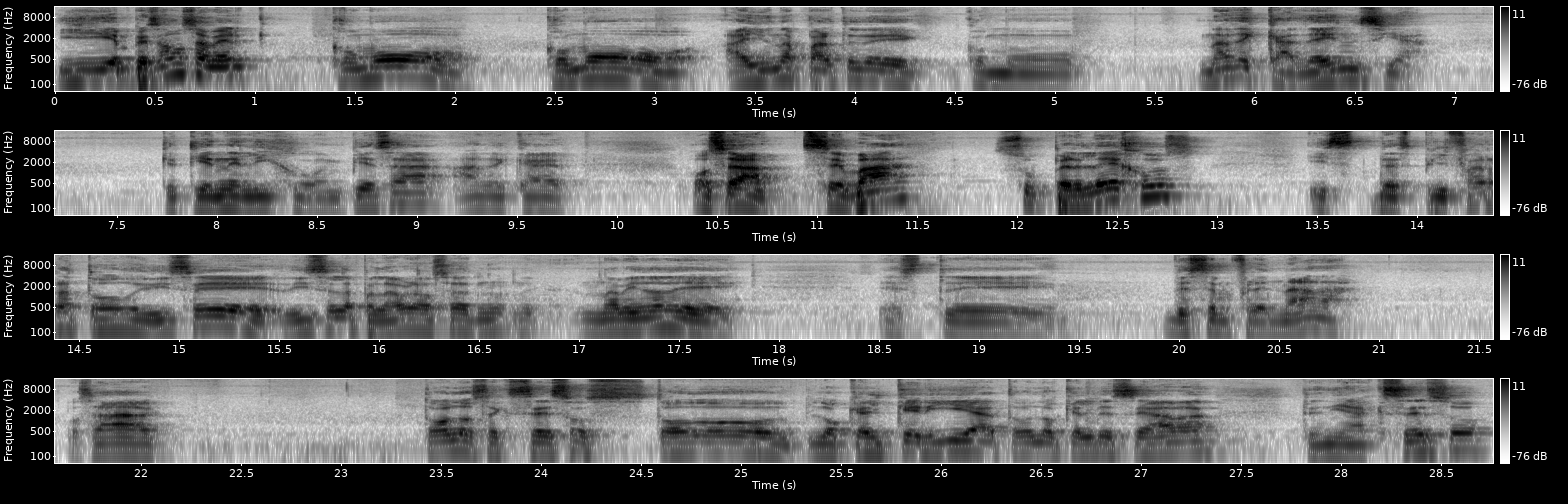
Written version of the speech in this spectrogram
Y empezamos a ver cómo, cómo hay una parte de como una decadencia que tiene el hijo, empieza a decaer. O sea, se va súper lejos y despilfarra todo. Y dice, dice la palabra, o sea, una vida de este, desenfrenada. O sea, todos los excesos, todo lo que él quería, todo lo que él deseaba, tenía acceso,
